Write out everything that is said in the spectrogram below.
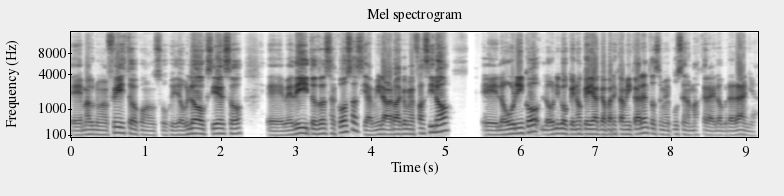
eh, Magnum Mephisto con sus videoblogs y eso, eh, Bedito, todas esas cosas, y a mí la verdad que me fascinó. Eh, lo único, lo único que no quería que aparezca mi cara, entonces me puse la máscara del hombre araña.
